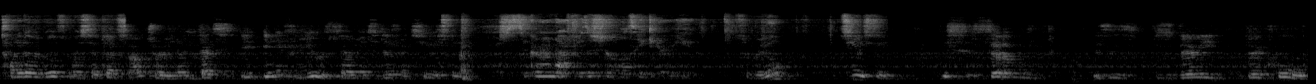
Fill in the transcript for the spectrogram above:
twenty dollar bill from my stepdad's outro. You know, that's i- in it for you if that makes a difference. Seriously. Stick around after the show. We'll take care of you. For real? Seriously. This is um this is this is very very cool.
